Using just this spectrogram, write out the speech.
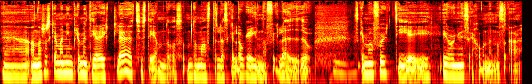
Eh, annars ska man implementera ytterligare ett system då som de anställda ska logga in och fylla i. Och Ska man få ut det i, i organisationen och sådär.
